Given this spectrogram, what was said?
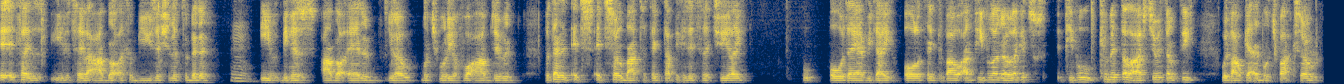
it's like you could say that I'm not like a musician at the minute, Mm. even because I'm not earning you know much money off what I'm doing. But then it, it's it's so mad to think that because it's literally like all day, every day, all I think about, and people I know like it's people commit their lives to it, don't they, without getting much back. So.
